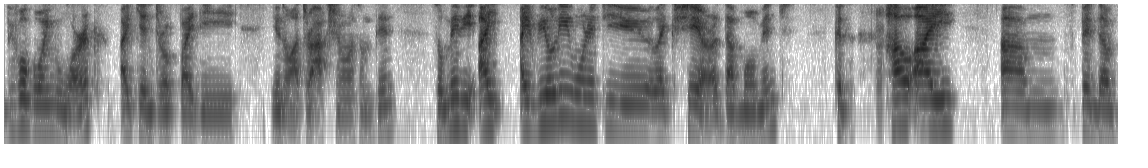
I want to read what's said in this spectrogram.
before going to work, I can drop by the you know attraction or something. So maybe I I really wanted to like share that moment because Mhm. how I um spend a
